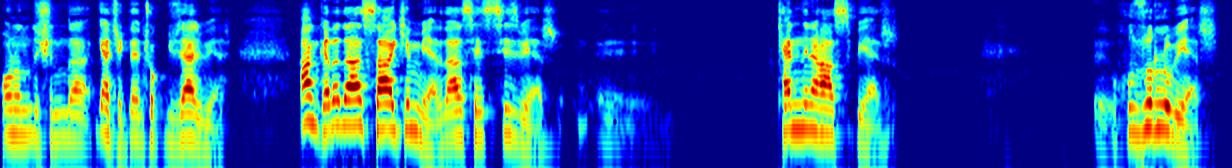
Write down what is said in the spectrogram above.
Onun dışında gerçekten çok güzel bir yer. Ankara daha sakin bir yer, daha sessiz bir yer. E, kendine has bir yer e, huzurlu bir yer.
